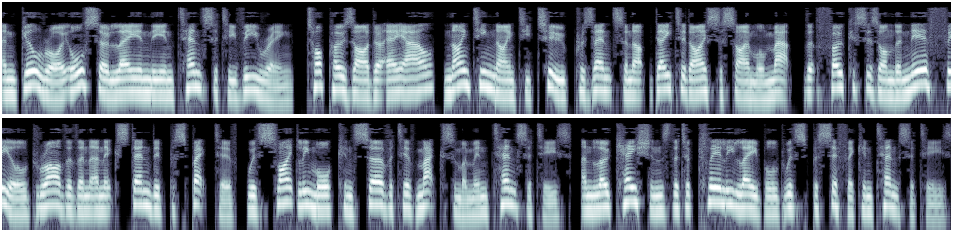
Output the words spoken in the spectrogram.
and Gilroy also lay in the intensity V-ring. Toppozada al. 1992 presents an updated isoseismal map that focuses on the near field rather than an extended perspective, with slightly more conservative maximum intensities, and locations that are clearly labeled with specific intensities.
